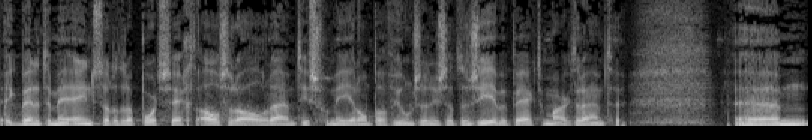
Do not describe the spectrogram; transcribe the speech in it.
ik ben het ermee eens dat het rapport zegt... als er al ruimte is voor meer rondpaviljoens... dan is dat een zeer beperkte marktruimte. Um,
